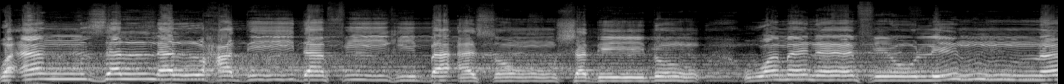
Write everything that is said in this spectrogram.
وأنزلنا الحديد فيه بأس شديد ومنافع للناس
